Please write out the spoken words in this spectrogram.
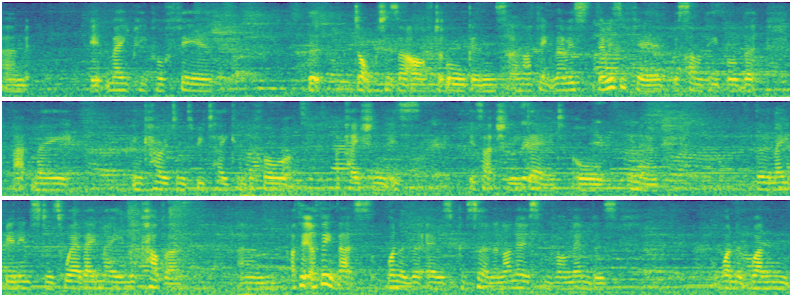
Um, it made people fear that doctors are after organs, and I think there is there is a fear with some people that that may encourage them to be taken before a patient is is actually dead, or you know there may be an instance where they may recover. Um, I think I think that's one of the areas of concern, and I know some of our members. One one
